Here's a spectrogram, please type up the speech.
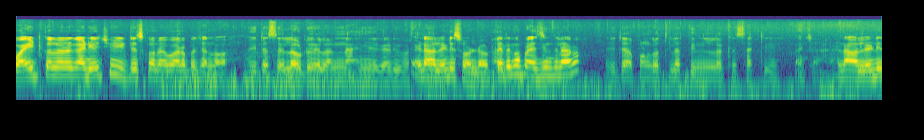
ହ୍ୱାଇଟ୍ କଲର୍ ଗାଡ଼ି ଅଛି ଡିଟେଲ୍ସ କରାଇବାର ପଚାଶ ନେବା ଏଇଟା ସେଲ୍ ଆଉଟ୍ ହେଲାନି ନାହିଁ ଏ ଗାଡ଼ି ଏଇଟା ଅଲରେଡ଼ି ସୋଲ୍ଡ ଆଉଟ୍ କେତେ କ'ଣ ପ୍ରାଇସିଂ ଥିଲା ଏଇଟା ଆପଣଙ୍କର ଥିଲା ତିନି ଲକ୍ଷ ଷାଠିଏ ଆଚ୍ଛା ଏଇଟା ଅଲରେଡ଼ି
